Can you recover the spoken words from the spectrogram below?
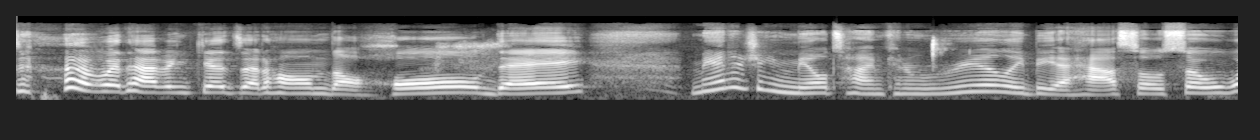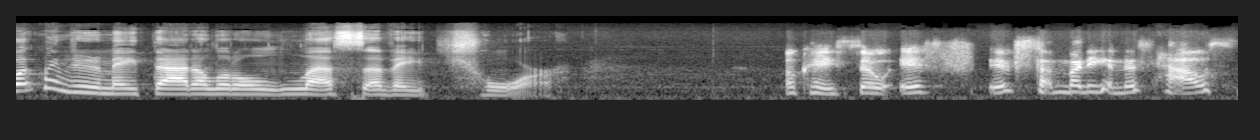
with having kids at home the whole day, managing mealtime can really be a hassle. So, what can we do to make that a little less of a chore? Okay, so if if somebody in this house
